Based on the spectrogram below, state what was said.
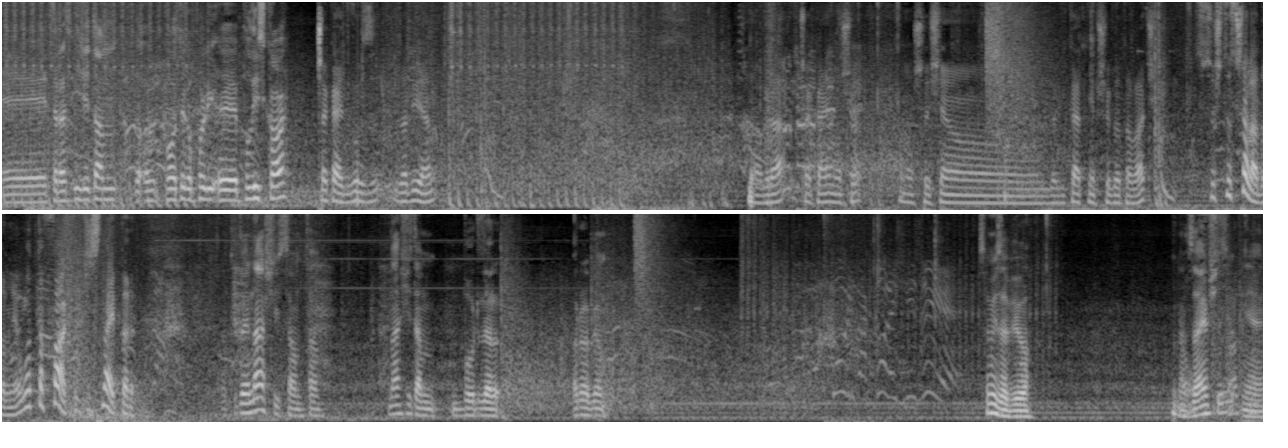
Eee, teraz idzie tam do, po tego poli, e, police car. Czekaj, dwóch zabiłem. Dobra, czekaj, muszę, muszę się delikatnie przygotować. Coś tu strzela do mnie, what the fuck, jakiś snajper. No tutaj nasi są tam. Nasi tam burdel robią. Co mi zabiło? Nawzajem się... Fuck, Nie,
